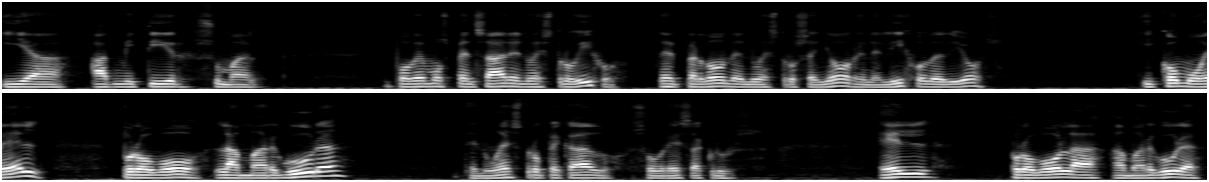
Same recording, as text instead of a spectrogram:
y a admitir su mal. Y podemos pensar en nuestro Hijo, el perdón, en nuestro Señor, en el Hijo de Dios, y cómo Él probó la amargura de nuestro pecado sobre esa cruz. Él probó la amargura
